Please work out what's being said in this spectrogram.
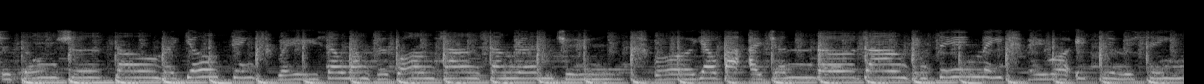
的巴士总是走了又停，微笑望着广场上人群。我要把爱全都装进心里，陪我一起旅行。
